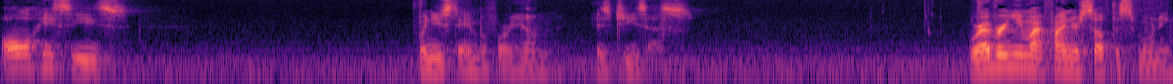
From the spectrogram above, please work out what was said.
all He sees when you stand before Him is Jesus. Wherever you might find yourself this morning,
